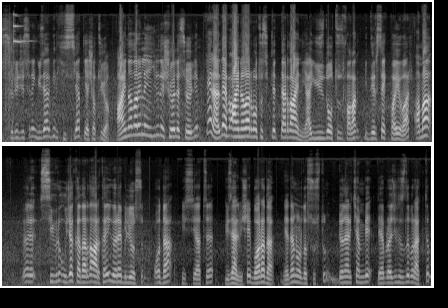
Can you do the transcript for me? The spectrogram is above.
sürücüsüne güzel bir hissiyat yaşatıyor. Aynalarıyla ilgili de şöyle söyleyeyim. Genelde hep aynalar motosikletlerde aynı ya. %30 falan bir dirsek payı var ama böyle sivri uca kadar da arkayı görebiliyorsun. O da hissiyatı güzel bir şey. Bu arada neden orada sustum? Dönerken bir debriyajı hızlı bıraktım.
